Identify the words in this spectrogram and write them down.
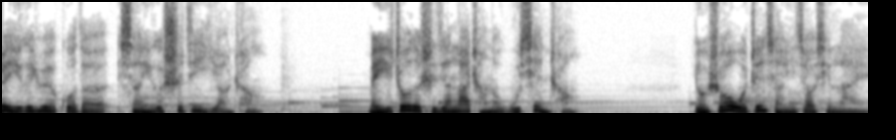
这一个月过得像一个世纪一样长，每一周的时间拉长的无限长。有时候我真想一觉醒来，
